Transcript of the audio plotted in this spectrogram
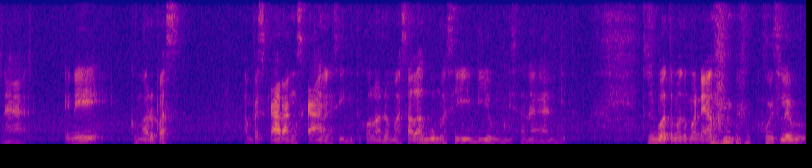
Nah ini kemarin pas sampai sekarang sekarang sih gitu. Kalau ada masalah gue masih diem di sana kan gitu. Terus buat teman-teman yang muslim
